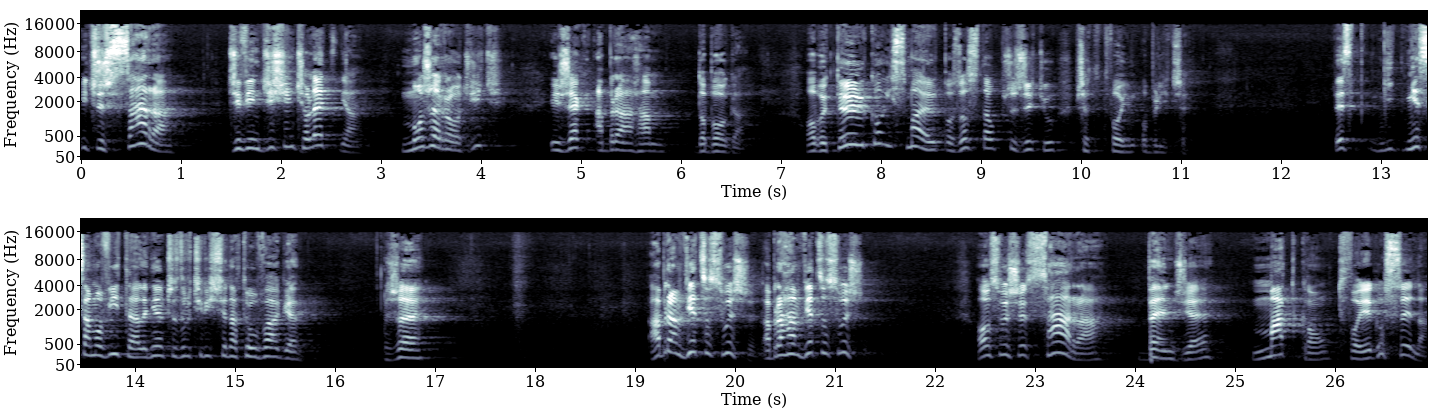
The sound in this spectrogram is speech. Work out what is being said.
I czyż Sara, dziewięćdziesięcioletnia, może rodzić? I rzekł Abraham do Boga. Oby tylko Ismael pozostał przy życiu przed Twoim obliczem. To jest niesamowite, ale nie wiem, czy zwróciliście na to uwagę że Abraham wie, co słyszy. Abraham wie, co słyszy. On słyszy, Sara będzie matką Twojego syna.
